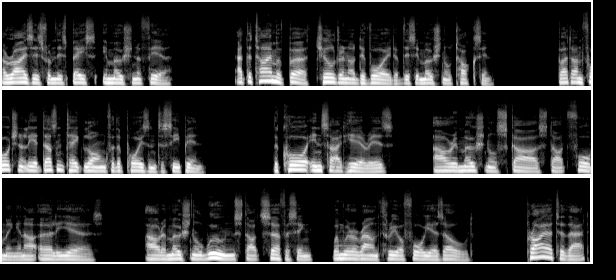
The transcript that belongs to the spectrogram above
arises from this base emotion of fear. At the time of birth, children are devoid of this emotional toxin. But unfortunately, it doesn't take long for the poison to seep in. The core insight here is our emotional scars start forming in our early years. Our emotional wounds start surfacing when we're around three or four years old. Prior to that,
